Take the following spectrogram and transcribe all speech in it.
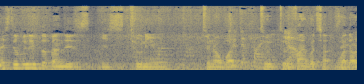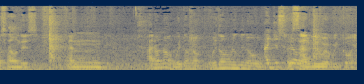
I still believe the band is is too new to know what To define to, to Yeah. define what so- what our sound is, and I don't know. We don't know. We don't really know I just feel exactly like- where we're going.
